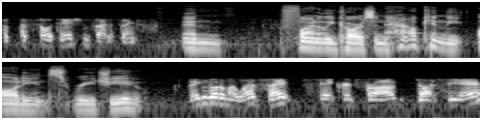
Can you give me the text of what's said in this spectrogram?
the facilitation side of things. And finally, Carson, how can the audience reach you? They can go to my website, sacredfrog.ca.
